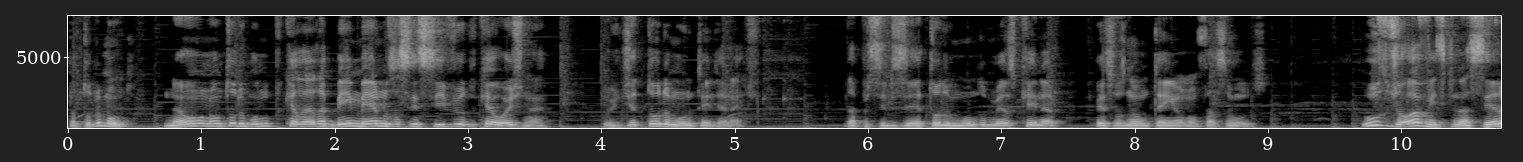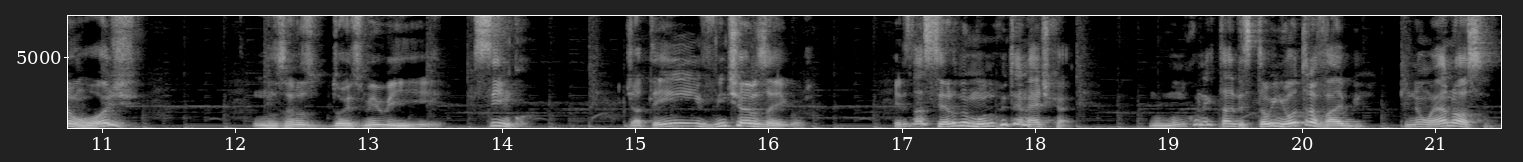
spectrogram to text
Pra todo mundo. Não, não todo mundo, porque ela era bem menos acessível do que é hoje, né? Hoje em dia todo mundo tem internet. Dá pra se dizer todo mundo, mesmo que ainda pessoas não tenham, não façam uso. Os jovens que nasceram hoje, nos anos 2005, já tem 20 anos aí, Igor. Eles nasceram no mundo com internet, cara. No mundo conectado. Eles estão em outra vibe, que não é a nossa.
